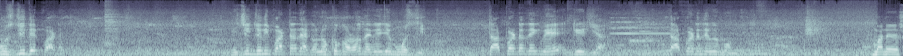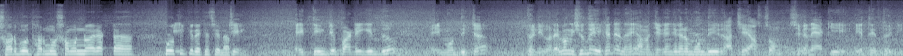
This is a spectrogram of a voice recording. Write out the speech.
মসজিদের পার্ট আছে। নিচের যদি পার্টটা দেখো লক্ষ্য করো দেখবে যে মসজিদ। তারপরটা দেখবে গির্জা তারপরটা দেখবে মন্দির। মানে সর্বধর্ম সমন্বয়ের একটা প্রতীক রেখেছেন ঠিক এই তিনটে পার্টি কিন্তু এই মন্দিরটা তৈরি করে এবং শুধু এখানে নয় আমার যেখানে যেখানে মন্দির আছে আশ্রম সেখানে একই এতে তৈরি।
